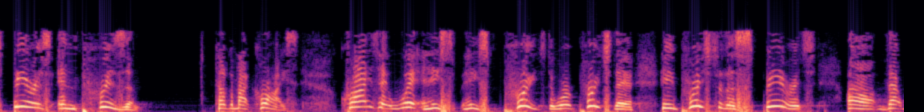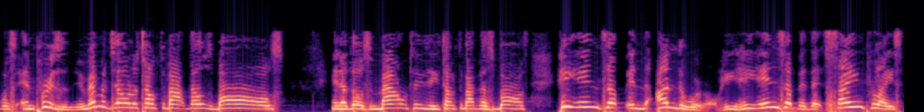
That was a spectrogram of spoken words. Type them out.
spirits in prison. Talk about Christ. Christ had went and he, he preached, the word preached there, he preached to the spirits uh, that was in prison. You remember Jonah talked about those balls, you know, those mountains, he talked about those balls. He ends up in the underworld. He, he ends up in that same place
